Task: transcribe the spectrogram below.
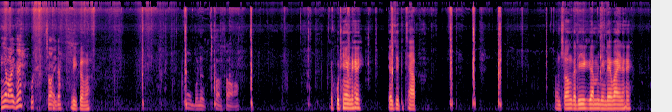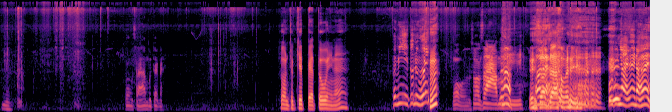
นี่ยังมาอีกเฮ้ยกุดซอยอีกแล้วดีกว่ามาโอ้บ่เลิกสองสอง จะขุดแห้งได้เฮ้ยเดี๋ยวสิไปชับสอนสองก็ดีคือกันมันยังได้ไวนะเฮ้ยสองสามบ่จักนะสอนจะเก็บแปดตัวนี่นะเฮ้ยมีอีกตัวหนึ่งเฮ้ยว้าวสองสามอ้าวดีเออสอนสามมาดิเฮ้ยตัวใหญ่เลยนะเฮ้ย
